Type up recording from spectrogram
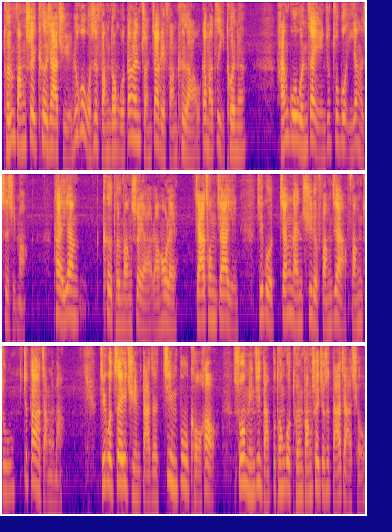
囤房税课下去，如果我是房东，我当然转嫁给房客啊，我干嘛自己吞呢？韩国文在寅就做过一样的事情嘛，他也一样课囤房税啊，然后嘞加葱加盐，结果江南区的房价房租就大涨了嘛。结果这一群打着进步口号。说民进党不通过囤房税就是打假球，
